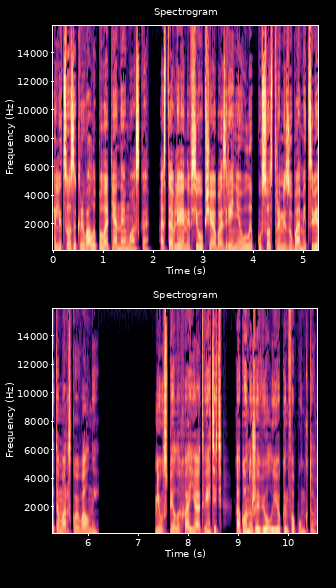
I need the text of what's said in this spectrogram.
Лицо закрывала полотняная маска, оставляя на всеобщее обозрение улыбку с острыми зубами цвета морской волны. Не успела Хая ответить, как он уже вел ее к инфопункту.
